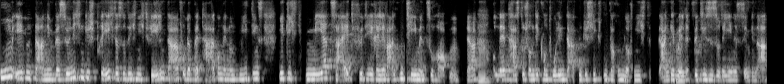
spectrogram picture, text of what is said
um eben dann im persönlichen Gespräch, das natürlich nicht fehlen darf, oder bei Tagungen und Meetings wirklich mehr Zeit für die relevanten Themen zu haben. Ja? Mhm. Und nicht hast du schon die Controlling-Daten geschickt und warum noch nicht angemeldet mhm. für dieses oder jenes Seminar.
